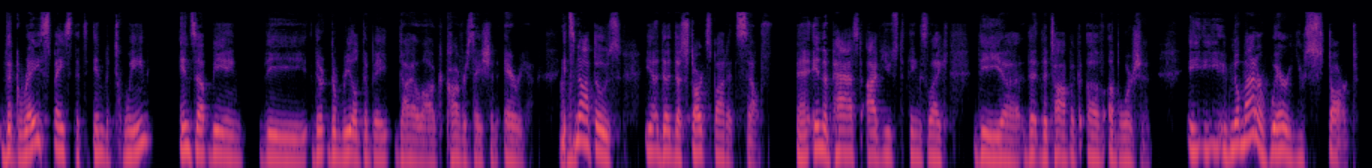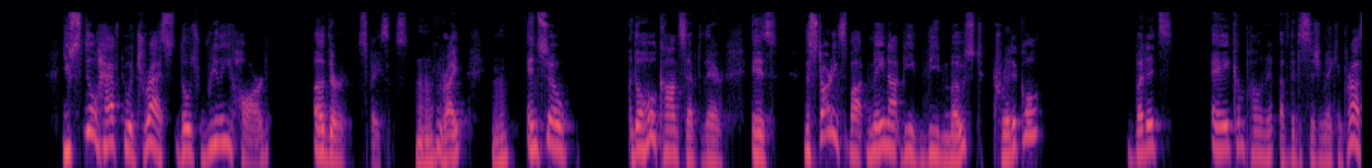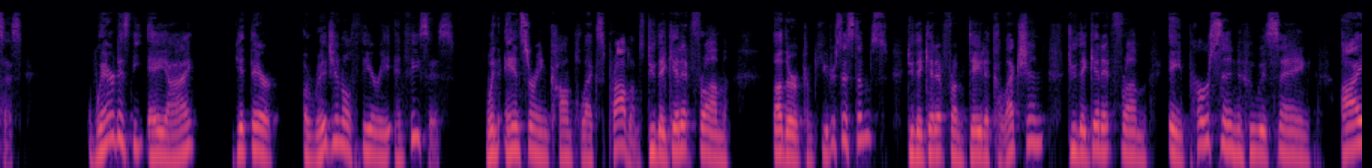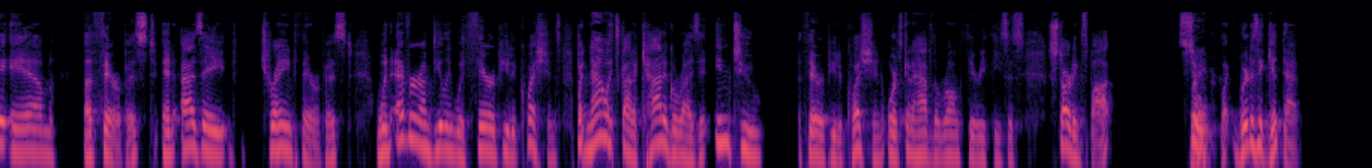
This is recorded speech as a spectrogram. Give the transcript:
the gray space that's in between ends up being the the, the real debate dialogue conversation area. Mm-hmm. it's not those you know the the start spot itself in the past, I've used things like the uh, the, the topic of abortion. No matter where you start, you still have to address those really hard other spaces, mm-hmm. right? Mm-hmm. And so, the whole concept there is the starting spot may not be the most critical, but it's a component of the decision making process. Where does the AI get their original theory and thesis when answering complex problems? Do they get it from other computer systems? Do they get it from data collection? Do they get it from a person who is saying, I am a therapist and as a trained therapist, whenever I'm dealing with therapeutic questions, but now it's got to categorize it into a therapeutic question or it's going to have the wrong theory thesis starting spot. So, right. like, where does it get that?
